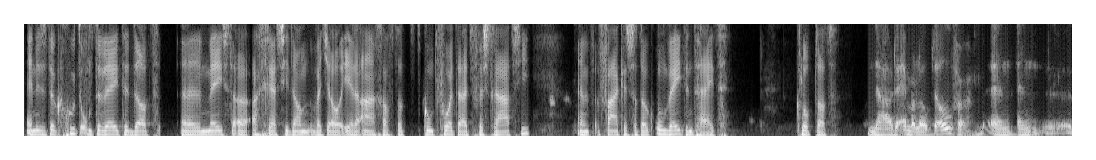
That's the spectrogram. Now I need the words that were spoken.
En is het ook goed om te weten dat uh, de meeste agressie dan, wat je al eerder aangaf, dat komt voort uit frustratie. En vaak is dat ook onwetendheid. Klopt dat? Nou, de emmer loopt over. En, en uh,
